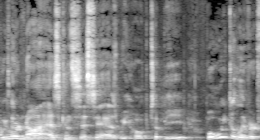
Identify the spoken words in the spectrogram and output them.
we were not as consistent as we hoped to be, but we delivered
